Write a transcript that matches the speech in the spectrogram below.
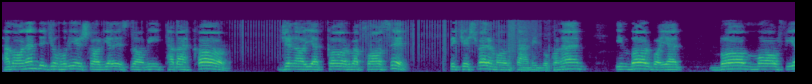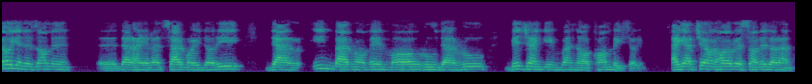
همانند جمهوری اشغالگر اسلامی تبهکار جنایتکار و فاسد به کشور ما رو تحمیل بکنن این بار باید با مافیای نظام در حقیقت سرمایداری در این برنامه ما رو در رو بجنگیم و ناکام بگذاریم. اگرچه آنها رسانه دارند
